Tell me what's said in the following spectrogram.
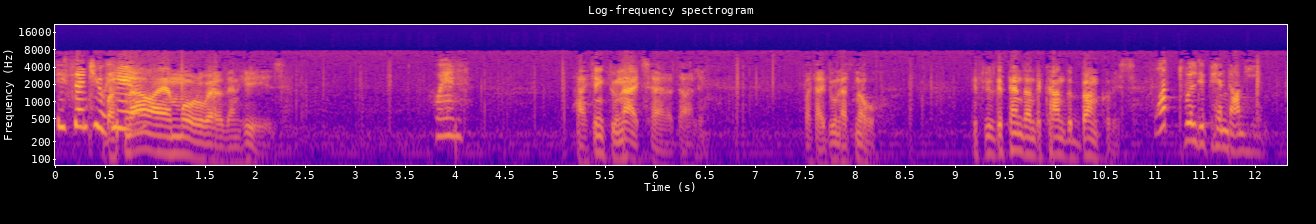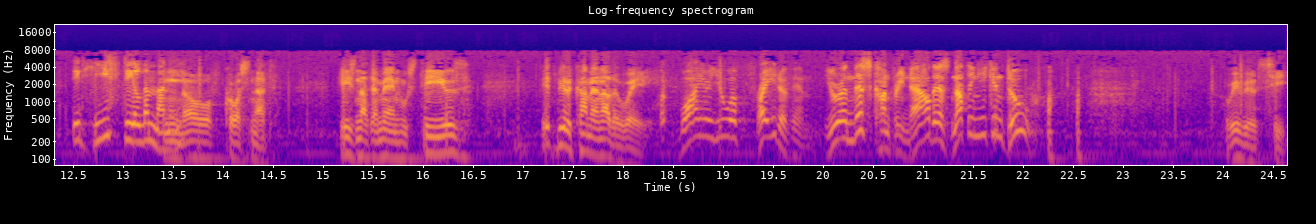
He sent you But here. now I am more well than he is. When? I think tonight, Sarah, darling. But I do not know. It will depend on the Count de Brancovis. What will depend on him? Did he steal the money? No, of course not. He's not a man who steals. It will come another way. But why are you afraid of him? You're in this country now. There's nothing he can do. We will see.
